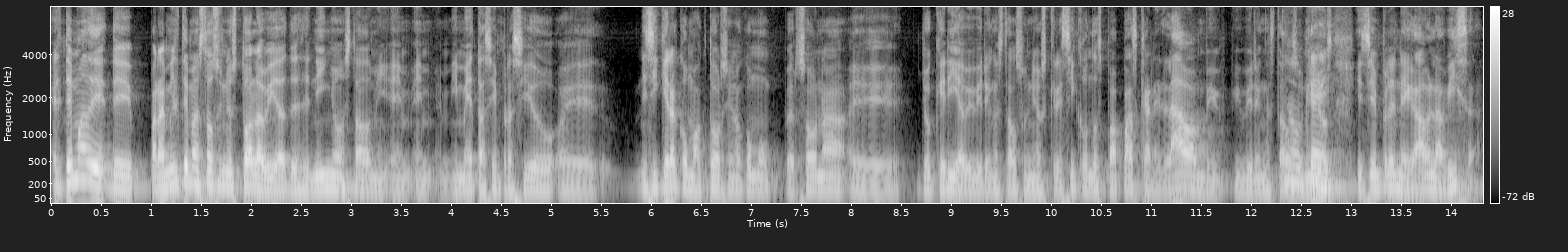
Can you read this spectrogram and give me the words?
el tema de, de- Para mí el tema de Estados Unidos toda la vida, desde niño, ha estado mi, en, en- en mi meta siempre ha sido, eh, ni siquiera como actor, sino como persona, eh, yo quería vivir en Estados Unidos. Crecí con dos papás que anhelaban vi- vivir en Estados Ok. Unidos y siempre negaban la visa.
